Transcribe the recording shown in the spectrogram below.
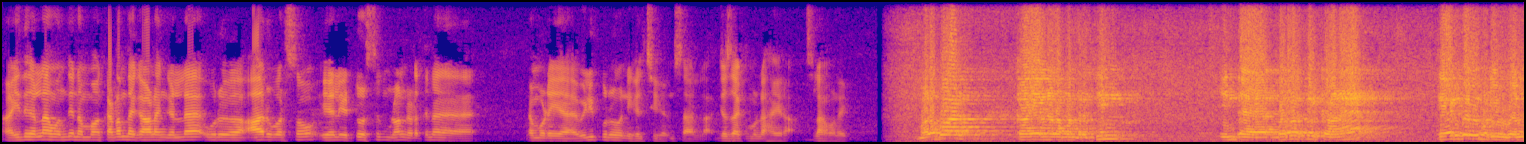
இதுகெல்லாம் வந்து நம்ம கடந்த காலங்களில் ஒரு ஆறு வருஷம் ஏழு எட்டு வருஷத்துக்கு முன்னால் நடத்தின நம்முடைய விழிப்புணர்வு நிகழ்ச்சிகள் இன்ஷா அல்லாஹ் ஜசாக்குமுல்லா ஹைரா அஸ்லாம் வலைக்கம் மலபார் காயல் நலமன்றத்தின் இந்த பருவத்திற்கான தேர்தல் முடிவுகள்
